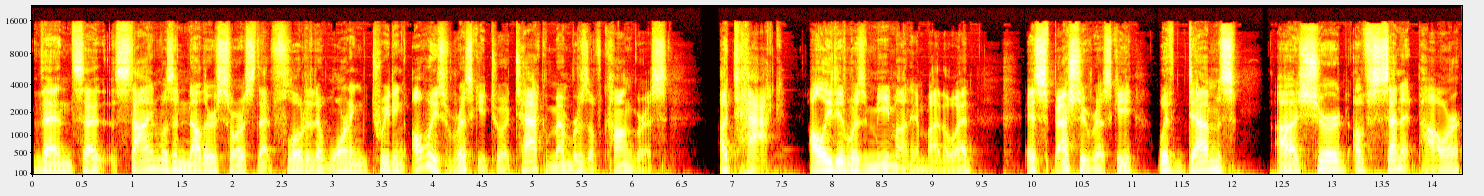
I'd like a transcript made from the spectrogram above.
then said Stein was another source that floated a warning, tweeting, always risky to attack members of Congress. Attack. All he did was meme on him, by the way. Especially risky with Dems Uh, assured of Senate power.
